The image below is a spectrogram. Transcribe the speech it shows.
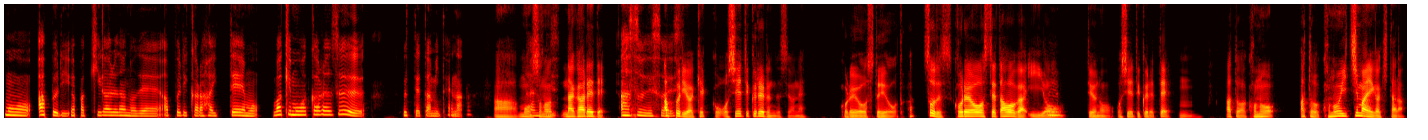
もうアプリやっぱ気軽なのでアプリから入ってもう訳も分からず打ってたみたいなああもうその流れで。あそうですそうです。アプリは結構教えてくれるんですよね。これを捨てようとか？そうです。これを捨てた方がいいようん。っていうのを教えてくれて、うん。あとはこのあとこの1枚が来たら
